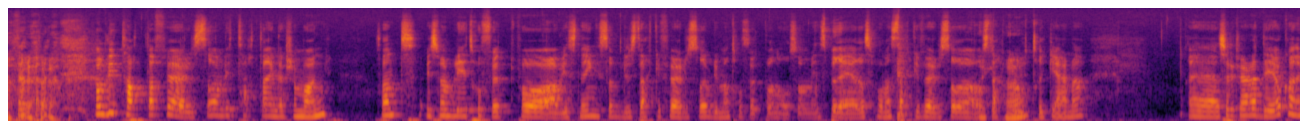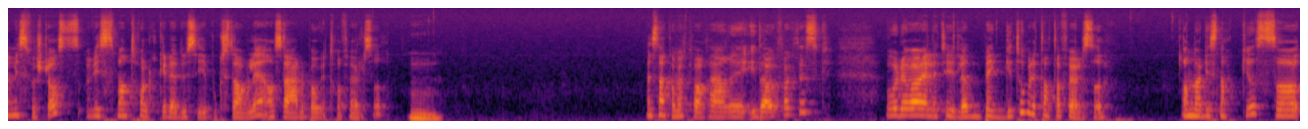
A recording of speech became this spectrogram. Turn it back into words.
man blir tatt av følelser, man blir tatt av engasjement. Sant? Hvis man blir truffet på avvisning, så blir det sterke følelser. Blir man truffet på noe som inspirerer, så får man sterke følelser og sterke Ja. uttrykk gjerne. Eh, Så det er klart at det kan jo misforstås hvis man tolker det du sier bokstavelig, og så er det bare ut fra følelser. Mm. Jeg snakka med et par her i dag, faktisk. Hvor det var veldig tydelig at begge to ble tatt av følelser. Og når de snakker, så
